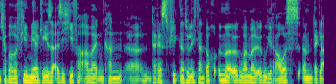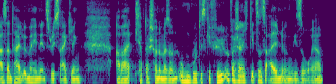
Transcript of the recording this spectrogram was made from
ich habe aber viel mehr Gläser, als ich je verarbeiten kann. Äh, der Rest fliegt natürlich dann doch immer irgendwann mal irgendwie raus. Ähm, der Glasanteil immerhin ins Recycling. Aber ich habe da schon immer so ein ungutes Gefühl und wahrscheinlich geht's uns allen irgendwie so, ja.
